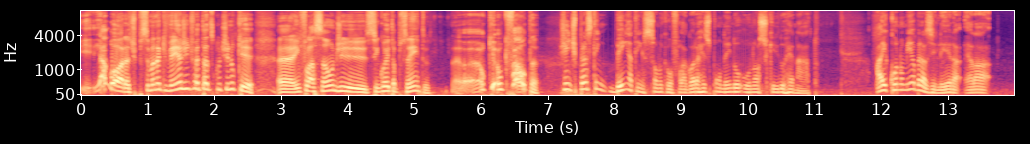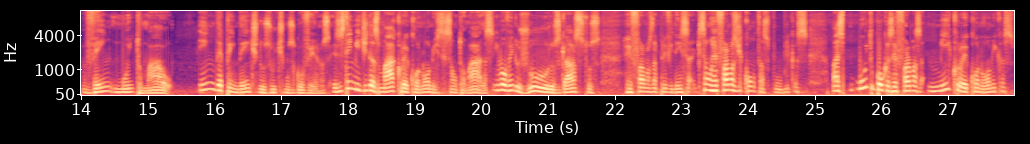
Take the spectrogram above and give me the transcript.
e agora? Tipo, semana que vem a gente vai estar discutindo o quê? É, inflação de 50%? É, é o, que, é o que falta. Gente, prestem bem atenção no que eu vou falar agora, respondendo o nosso querido Renato. A economia brasileira, ela vem muito mal, independente dos últimos governos. Existem medidas macroeconômicas que são tomadas, envolvendo juros, gastos, reformas da Previdência, que são reformas de contas públicas, mas muito poucas reformas microeconômicas.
